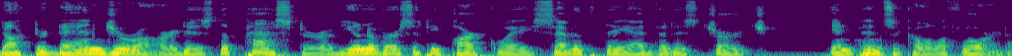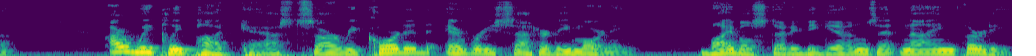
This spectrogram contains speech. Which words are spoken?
Dr. Dan Gerard is the pastor of University Parkway Seventh day Adventist Church in Pensacola, Florida. Our weekly podcasts are recorded every Saturday morning. Bible study begins at 9:30.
